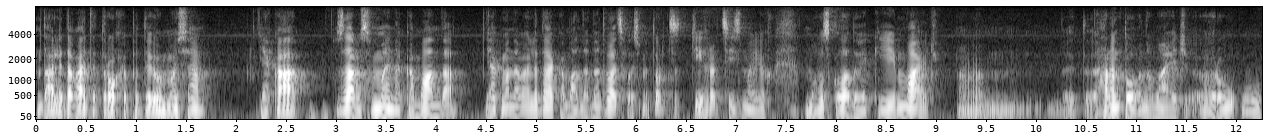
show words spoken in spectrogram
Далі давайте трохи подивимося, яка зараз у мене команда як мене виглядає команда на 28-й тур, це ті гравці з моїх, мого складу, які мають ем, гарантовано мають гру у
